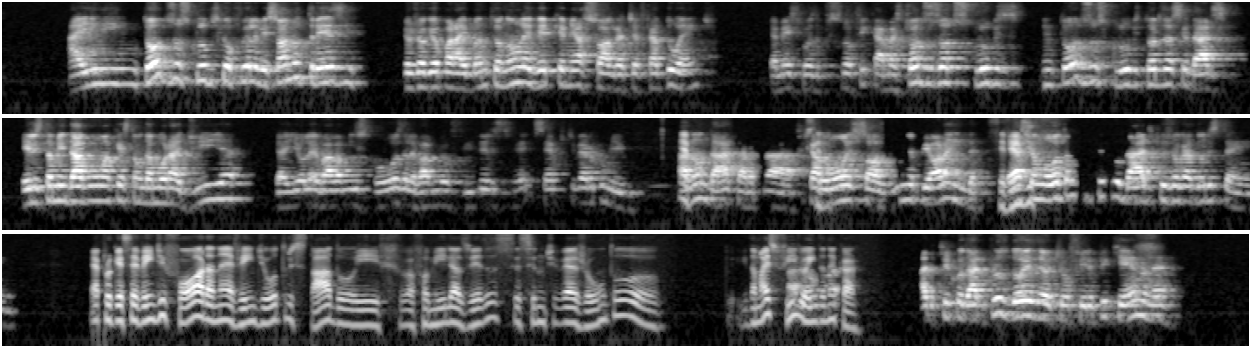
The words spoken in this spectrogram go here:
Aí em todos os clubes que eu fui, eu levei. Só no 13 eu joguei o Paraibano, que eu não levei porque minha sogra tinha ficado doente. E a minha esposa precisou ficar. Mas todos os outros clubes, em todos os clubes, todas as cidades, eles também davam uma questão da moradia. E aí eu levava minha esposa, levava meu filho, eles sempre estiveram comigo. Ah, não dá, cara, para ficar longe, sozinho, pior ainda. Essa de... é uma outra dificuldade que os jogadores têm. É porque você vem de fora, né? Vem de outro estado e a família, às vezes, se não tiver junto, ainda mais filho ah, ainda, né, cara? A dificuldade para os dois, né? Eu tinha um filho pequeno, né?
